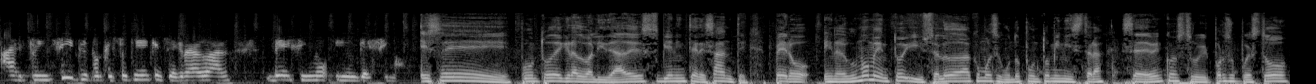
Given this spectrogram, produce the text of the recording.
al principio, porque esto tiene que ser gradual, décimo y undécimo. Ese punto de gradualidad es bien interesante, pero en algún momento, y usted lo da como segundo punto, ministra, se deben construir, por supuesto,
